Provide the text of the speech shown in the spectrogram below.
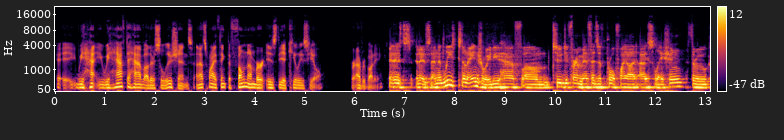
It- it- we ha- we have to have other solutions, and that's why I think the phone number is the Achilles heel for everybody. It is, it is, and at least on Android, you have um, two different methods of profile isolation through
